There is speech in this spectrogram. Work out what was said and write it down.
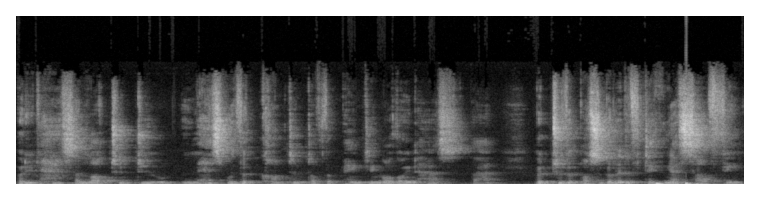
But it has a lot to do less with the content of the painting, although it has that, but to the possibility of taking a selfie.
